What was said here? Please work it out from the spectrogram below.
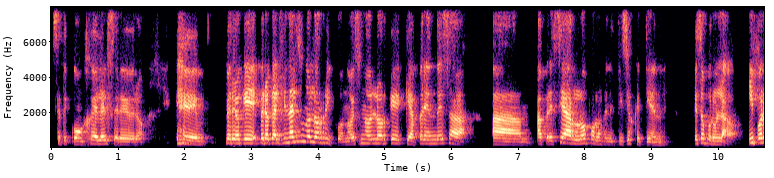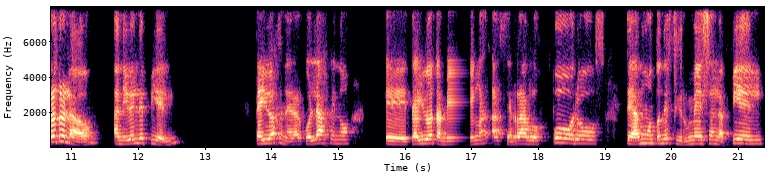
se te congela el cerebro. Eh, pero que, pero que al final es un olor rico, ¿no? Es un olor que, que aprendes a, a, apreciarlo por los beneficios que tiene. Eso por un lado. Y por otro lado, a nivel de piel, te ayuda a generar colágeno, eh, te ayuda también a, cerrar los poros, te da un montón de firmeza en la piel.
